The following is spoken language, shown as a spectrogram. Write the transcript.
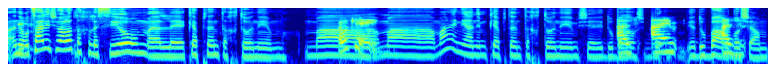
אני רוצה לשאול אותך לסיום על קפטן תחתונים. אוקיי. מה העניין עם קפטן תחתונים שידובר בו שם?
